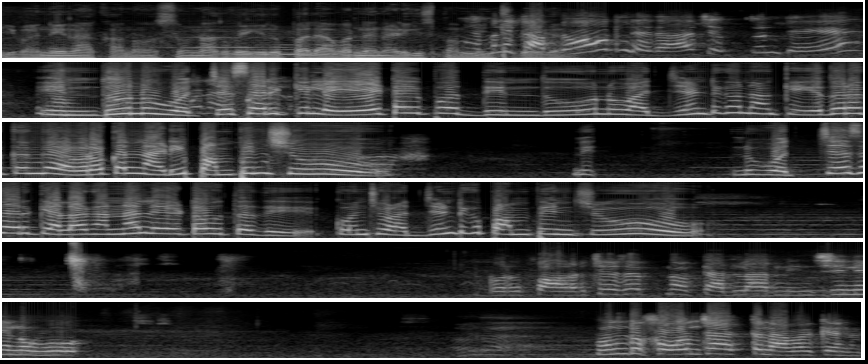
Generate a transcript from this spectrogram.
ఇవన్నీ నాకు అనవసరం. నాకు వెయ్యి రూపాయలు ఎవరినైనా అడిగి పంపించు నీకు బేగా. అర్థం అవట్లేదా చెప్తుంటే. ఇందు నువ్వు వచ్చేసరికి లేట్ అయిపోద్ది ఇందు. నువ్వు అర్జెంటుగా నాకు ఏదో రకంగా ఎవరో ఒకరిని అడిగి పంపించు. ని- నువ్వు వచ్చేసరికి ఎలాగన్నా లేట్ అవుతుంది. కొంచెం అర్జెంటుగా పంపించు. బుర్ర పాడు చేసేస్తున్నావు తెల్లారి నుంచి నేను నువ్వు. ముందు ఫోన్ చేస్తాను ఎవరికైనా.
